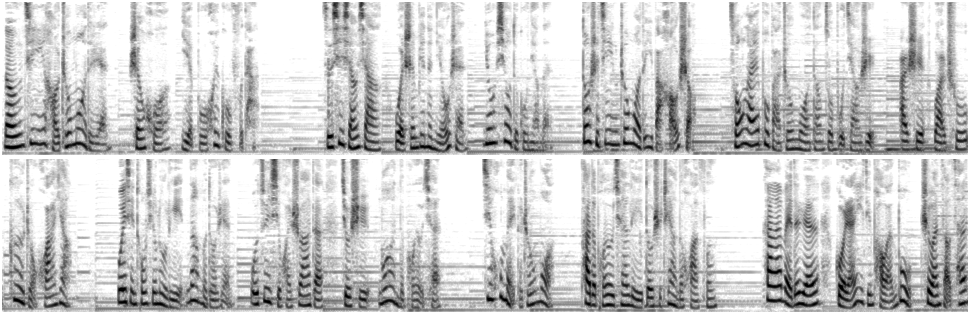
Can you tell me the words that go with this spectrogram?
能经营好周末的人，生活也不会辜负他。仔细想想，我身边的牛人、优秀的姑娘们。都是经营周末的一把好手，从来不把周末当做补觉日，而是玩出各种花样。微信通讯录里那么多人，我最喜欢刷的就是莫恩的朋友圈。几乎每个周末，他的朋友圈里都是这样的画风。看来美的人果然已经跑完步、吃完早餐、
